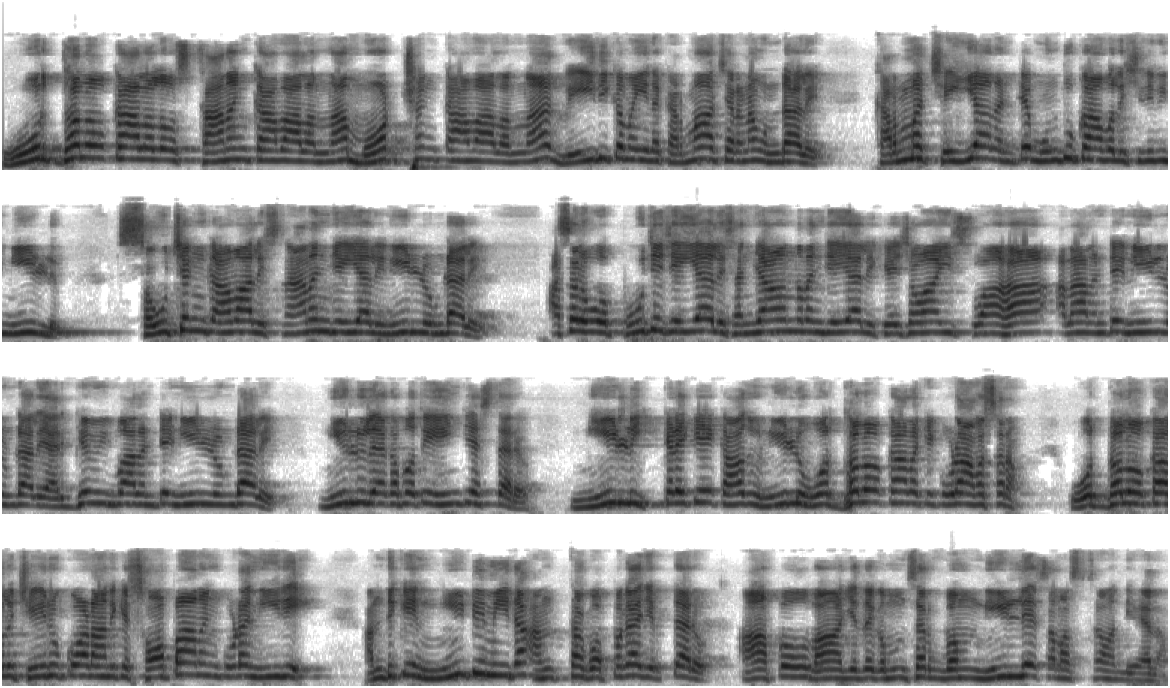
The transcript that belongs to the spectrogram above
ఊర్ధలోకాలలో స్థానం కావాలన్నా మోక్షం కావాలన్నా వైదికమైన కర్మాచరణ ఉండాలి. కర్మ చెయ్యాలంటే ముందు కావలసినవి నీళ్ళు. శౌచం కావాలి స్నానం చేయాలి నీళ్ళు ఉండాలి. అసలు ఓ పూజ చేయాలి సంధ్యావందనం చేయాలి కేశవాయి స్వాహ అనాలంటే నీళ్ళు ఉండాలి అర్ఘ్యం ఇవ్వాలంటే నీళ్ళు ఉండాలి. నీళ్ళు లేకపోతే ఏం చేస్తారు? నీళ్ళు ఇక్కడికే కాదు నీళ్ళు ఊర్ధలోకాలకి కూడా అవసరం. ఊర్ధలోకాలు చేరుకోవడానికి సోపానం కూడా నీరే అందుకే నీటి మీద అంత గొప్పగా చెప్తారు. ఆపో వాయదగం సర్వం నీళ్ళే సమస్తం అంది వేదం.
